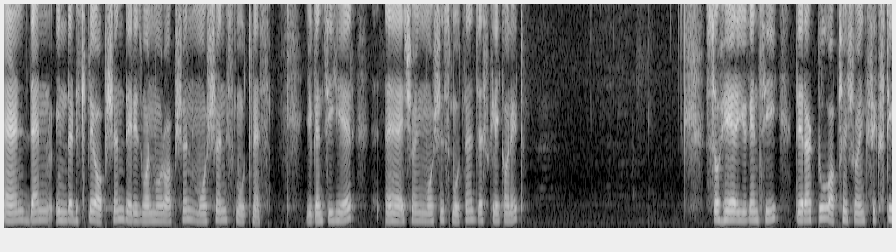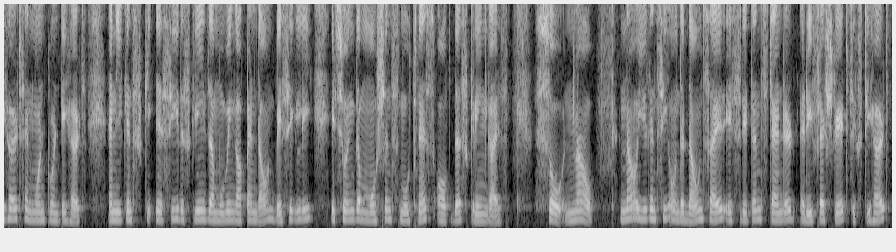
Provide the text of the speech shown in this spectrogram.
And then in the display option there is one more option motion smoothness. You can see here uh, showing motion smoothness. Just click on it so here you can see there are two options showing 60 hertz and 120 hertz. And you can uh, see the screens are moving up and down. Basically it's showing the motion smoothness of the screen guys. So now now you can see on the downside it's written standard refresh rate 60 hertz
